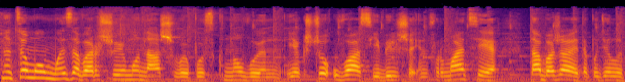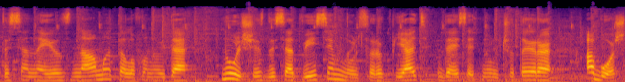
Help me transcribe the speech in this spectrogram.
На цьому ми завершуємо наш випуск новин. Якщо у вас є більше інформації та бажаєте поділитися нею з нами, телефонуйте 068 045 1004 або ж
